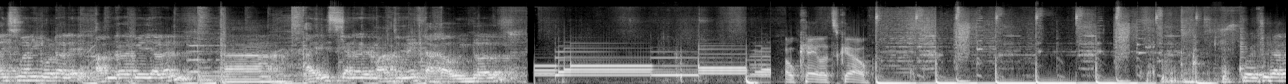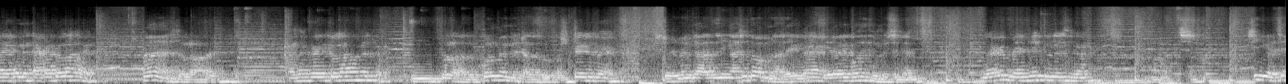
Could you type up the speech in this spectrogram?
আইস মানি পোর্টালে আপনারা পেয়ে যাবেন আইডি স্ক্যানারের মাধ্যমে টাকা উইথড্রল Okay, let's go. বলছি দাদা এখানে টাকা তোলা হয়? হ্যাঁ তোলা হয়। আধার কার্ডে তোলা হবে তো? হুম, তোলা হবে। কোন ব্যাংকে টাকা তুলবেন স্টেট ব্যাংক। স্টেট ব্যাংকে আধার লিঙ্ক আছে তো আপনার? এর হ্যাঁ। এর আগে কোথায় তুলেছিলেন? আগে ব্যাংকেই তুলেছিলাম। আচ্ছা। ঠিক আছে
